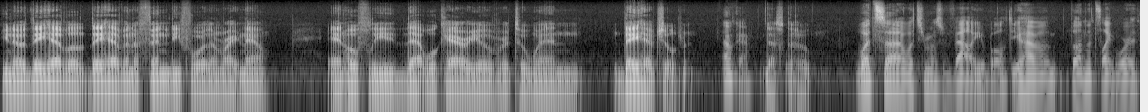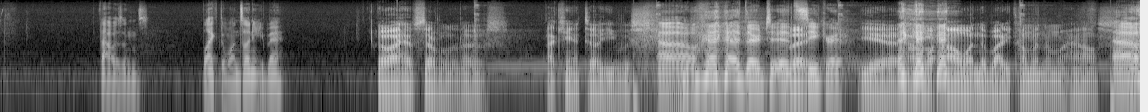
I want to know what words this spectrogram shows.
you know, they have a they have an affinity for them right now, and hopefully that will carry over to when they have children. Okay. That's the hope. What's uh what's your most valuable? Do you have a one that's like worth thousands? Like the ones on eBay? Oh, I have several of those. I can't tell you which. Oh, they're t- it's But- secret. Yeah, I don't, want, I don't want nobody coming to my house. Oh,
